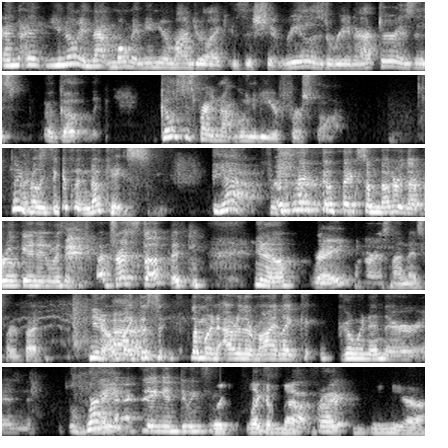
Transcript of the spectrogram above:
And uh, you know, in that moment in your mind, you're like, is this shit real? Is it a reenactor? Is this a go? ghost is probably not going to be your first thought. You probably think it's a nutcase. Yeah, for sure. like some nutter that broke in and was dressed up and you know right nutter is not a nice word but you know like Um, just someone out of their mind like going in there and Right. acting and doing some like like a method, meth stuff, right yeah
